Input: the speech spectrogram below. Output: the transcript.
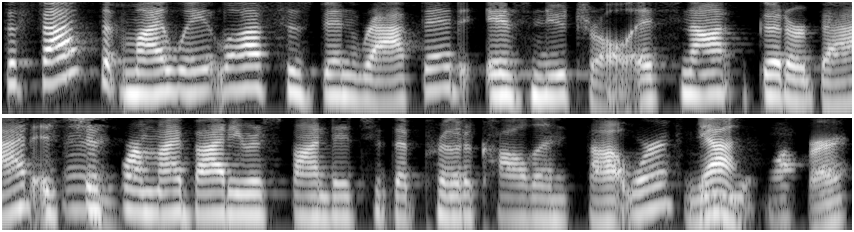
the fact that my weight loss has been rapid is neutral. It's not good or bad. It's mm. just where my body responded to the protocol and thought work that Yeah. you offer.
